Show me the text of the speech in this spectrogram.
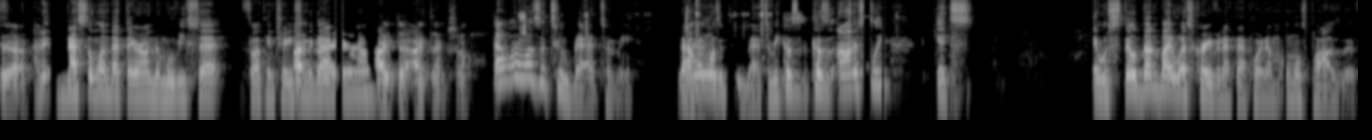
Yeah, I didn't, that's the one that they're on the movie set, fucking chasing I- the guy around. I th- I think so. That one wasn't too bad to me. That Yeah. one wasn't too bad to me because because honestly, it's it was still done by Wes Craven at that point. I'm almost positive.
